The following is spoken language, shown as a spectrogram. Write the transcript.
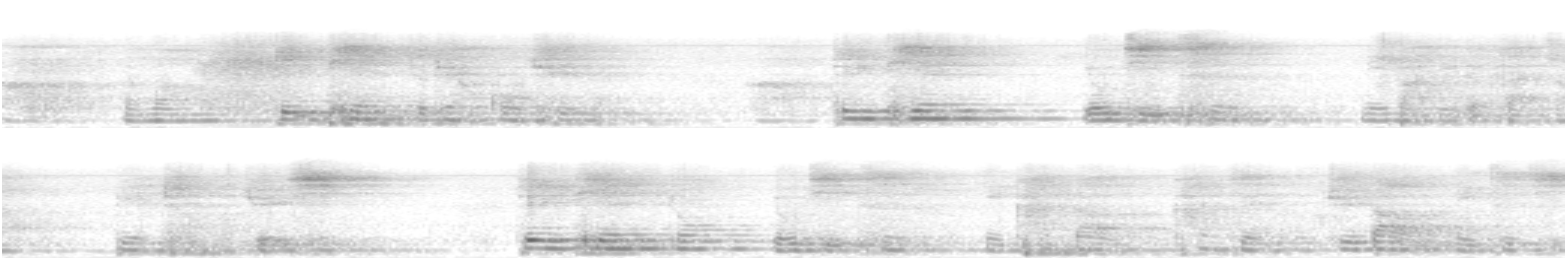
啊，那么这一天就这样过去了，啊， 这一天有几次你把你的烦恼变成了决心？这一天中有几次你看到了、看见了、知道了你自己？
